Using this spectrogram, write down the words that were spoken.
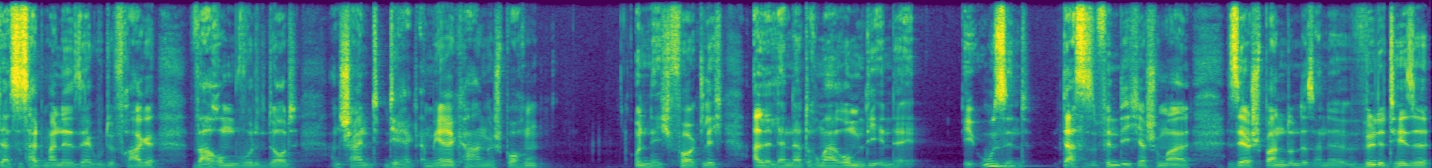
das ist halt mal eine sehr gute Frage. Warum wurde dort anscheinend direkt Amerika angesprochen und nicht folglich alle Länder drumherum, die in der EU sind? Das finde ich ja schon mal sehr spannend und ist eine wilde These,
